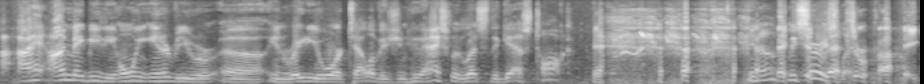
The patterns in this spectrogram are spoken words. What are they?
I, I may be the only interviewer uh, in radio or television who actually lets the guest talk. you know, I mean seriously. That's right.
